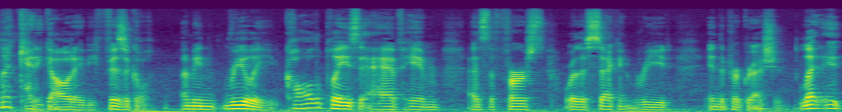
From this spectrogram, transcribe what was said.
let Kenny Golladay be physical. I mean, really, call the plays that have him as the first or the second read in the progression. Let it.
